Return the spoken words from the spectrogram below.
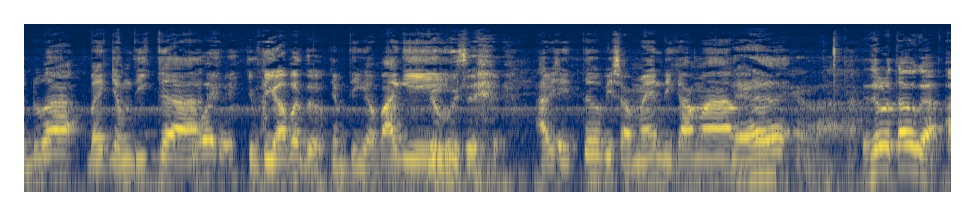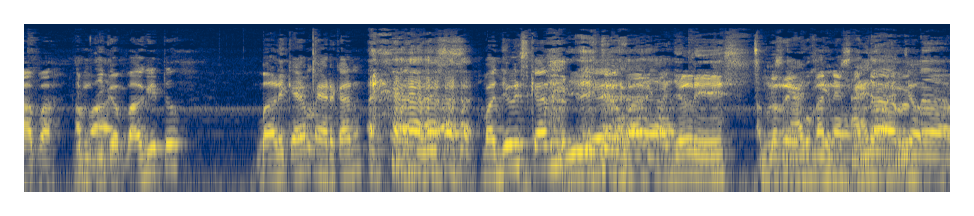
Kedua baik jam 3 Jam 3 apa tuh? Jam 3 pagi. Habis itu bisa main di kamar Ya, elah. Itu lu tahu gak apa? Jam Apa? 3 pagi tuh balik MR kan? Majelis, majelis kan? Iya. balik majelis. Sebenarnya ngaji, bukan yang bener.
